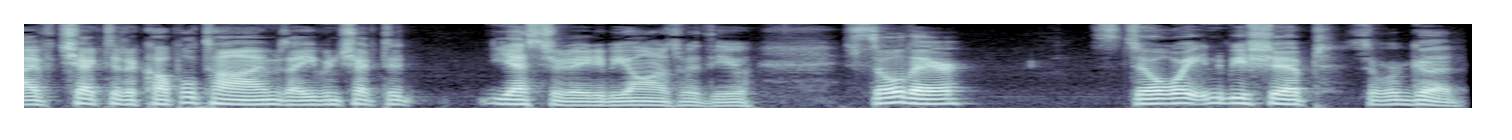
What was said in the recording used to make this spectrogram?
I've checked it a couple times. I even checked it yesterday, to be honest with you. It's still there. Still waiting to be shipped, so we're good.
